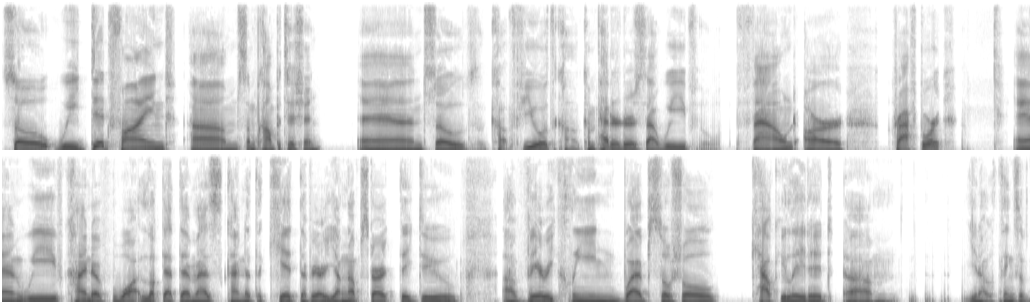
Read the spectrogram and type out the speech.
So we did find um, some competition. And so a few of the competitors that we've found are Craftwork. And we've kind of looked at them as kind of the kid, the very young upstart. They do a very clean web, social, calculated, um, you know, things of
